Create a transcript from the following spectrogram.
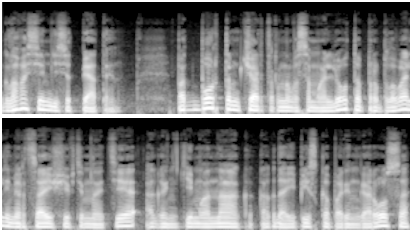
Глава 75. Под бортом чартерного самолета проплывали мерцающие в темноте огоньки Монако, когда епископ Оренгороса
